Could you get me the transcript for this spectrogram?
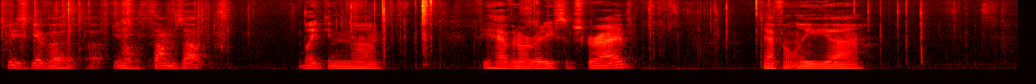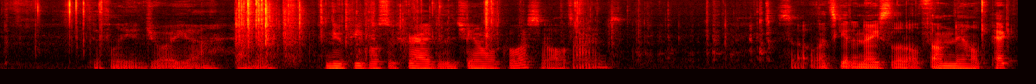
please give a, a you know thumbs up. Like and uh, if you haven't already, subscribe definitely uh, definitely enjoy uh, having new people subscribe to the channel, of course, at all times. So let's get a nice little thumbnail pick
